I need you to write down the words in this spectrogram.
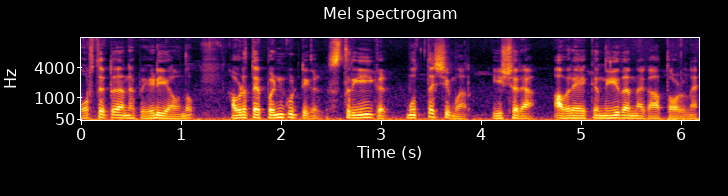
ഓർത്തിട്ട് തന്നെ പേടിയാവുന്നു. അവിടുത്തെ പെൺകുട്ടികൾ സ്ത്രീകൾ മുത്തശ്ശിമാർ ഈശ്വര അവരെയൊക്കെ നീ തന്നെ കാത്തോളണേ.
